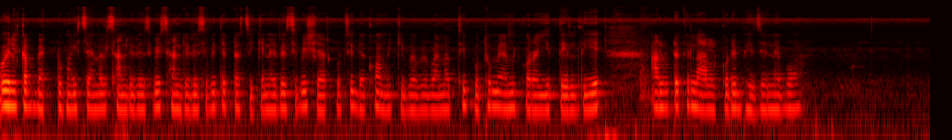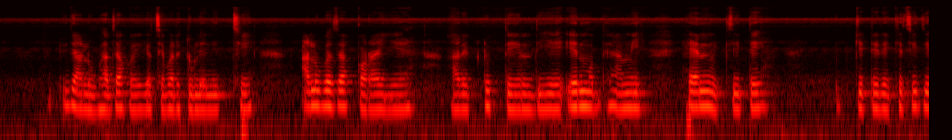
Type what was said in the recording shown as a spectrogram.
Welcome back to my channel Sunday recipe Sunday রেসিপিতে একটা চিকেনের রেসিপি শেয়ার করছি। দেখো, আমি কীভাবে বানাচ্ছি। প্রথমে আমি কড়াইয়ে তেল দিয়ে আলুটাকে লাল করে ভেজে নেব। এই যে আলু ভাজা হয়ে গেছে, এবারে তুলে নিচ্ছি। আলু ভাজা কড়াইয়ে আর একটু তেল দিয়ে এর মধ্যে আমি হ্যান্ড মিক্সিতে কেটে রেখেছি যে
